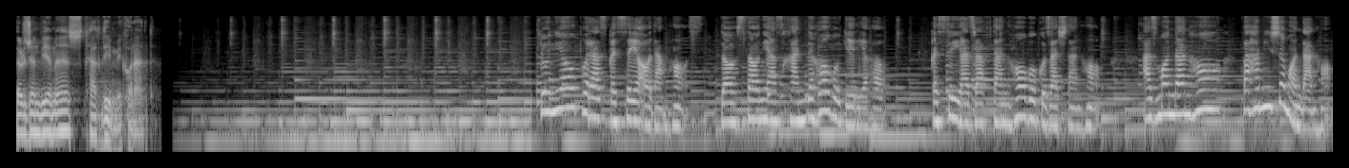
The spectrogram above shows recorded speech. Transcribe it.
Persian BMS تقدیم می کند. دنیا پر از قصه آدم هاست. داستانی از خنده ها و گریه ها. قصه ای از رفتن ها و گذشتن ها. از ماندن ها و همیشه ماندن ها.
